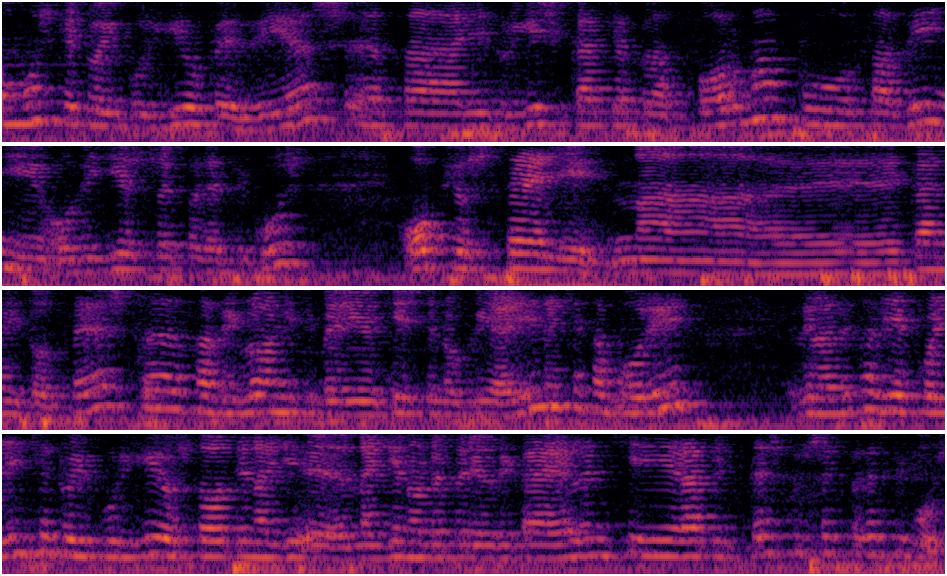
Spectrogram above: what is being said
Όμως και το Υπουργείο Παιδείας ε, θα λειτουργήσει κάποια πλατφόρμα που θα δίνει οδηγίες στους εκπαιδευτικούς Όποιος θέλει να κάνει το τεστ θα δηλώνει την περιοχή στην οποία είναι και θα μπορεί Δηλαδή θα διευκολύνει και το Υπουργείο στο ότι να, ε, να γίνονται περιοδικά έλεγχοι rapid test στους εκπαιδευτικούς.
